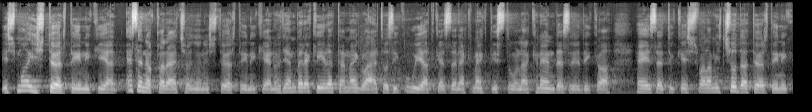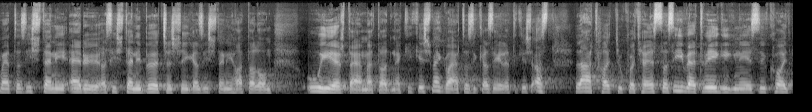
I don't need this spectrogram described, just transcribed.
És ma is történik ilyen, ezen a karácsonyon is történik ilyen, hogy emberek élete megváltozik, újat kezdenek, megtisztulnak, rendeződik a helyzetük, és valami csoda történik, mert az isteni erő, az isteni bölcsesség, az isteni hatalom új értelmet ad nekik, és megváltozik az életük, és azt láthatjuk, hogyha ezt az ívet végignézzük, hogy,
